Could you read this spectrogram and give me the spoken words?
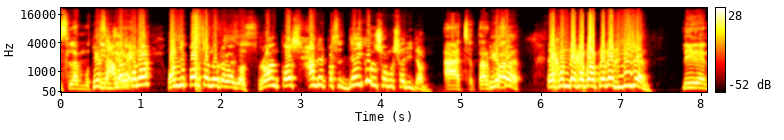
ইসলাম আমার এখানে অনলি পঞ্চান্ন টাকা গছ রং কস হান্ড্রেড পার্সেন্ট যেই কোনো সমস্যা রিটার্ন আচ্ছা ঠিক আছে? এখন দেখাবো আপনাদের লিলেন লিলেন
